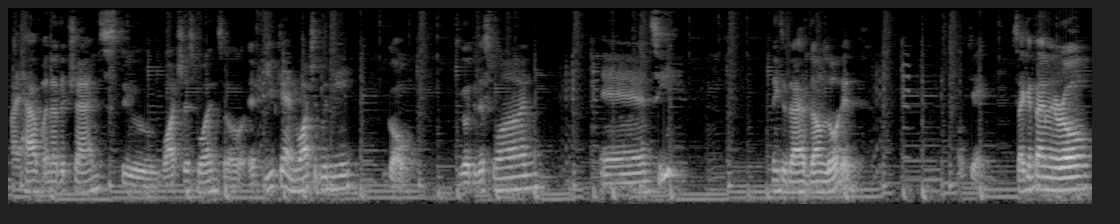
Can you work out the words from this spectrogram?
I have another chance to watch this one. So if you can watch it with me, go. Go to this one and see things that I have downloaded. Okay, second time in a row.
